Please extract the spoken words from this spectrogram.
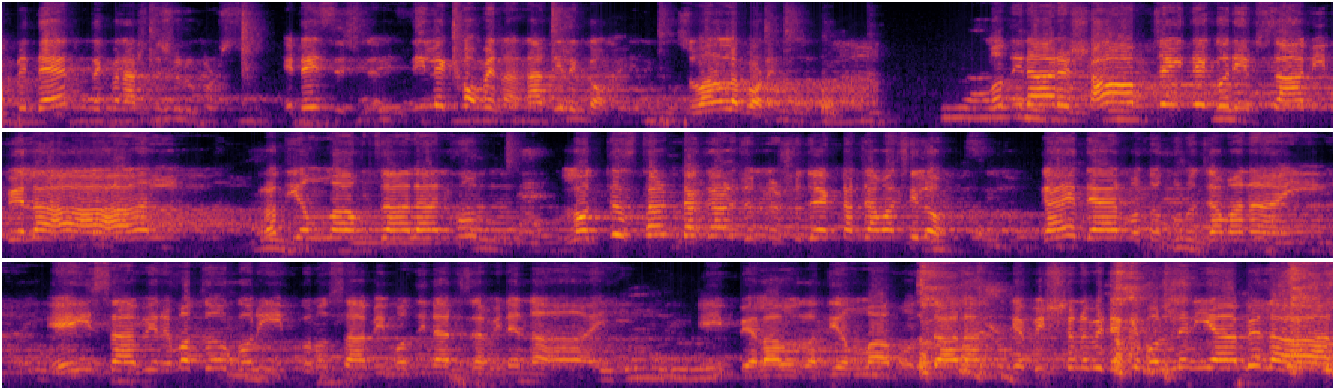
আপনি দেন দেখবেন আসতে শুরু করছে। এটাই সিস্টেম দিলে কমে না না দিলে কমে। সুবহানাল্লাহ পড়ে। মদিনার সব চাইতে গরিব সাহাবী বেলাল রাদিয়াল্লাহু তাআলা আনহু লজ্জাস্থান ঢাকার জন্য শুধু একটা জামা ছিল। গায়ে দেওয়ার মতো কোনো জামা নাই। এই সাহাবীর মতো গরিব কোন সাহাবী মদিনার জমিনে নাই। এই বেলাল রাদিয়াল্লাহু তাআলা কে বিশ্বনবী ডেকে বললেন, ইয়া বেলাল,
